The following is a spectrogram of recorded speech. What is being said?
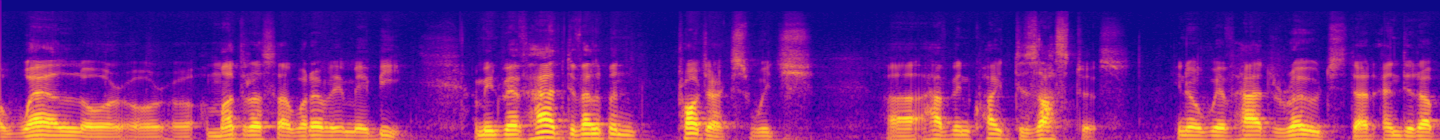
a well or, or a madrasa, whatever it may be. I mean, we've had development projects which uh, have been quite disastrous. You know, we've had roads that ended up,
